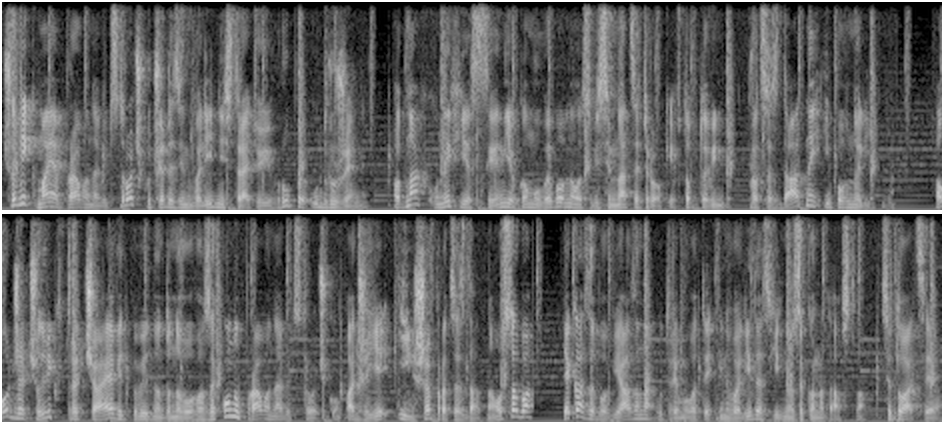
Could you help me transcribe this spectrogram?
Чоловік має право на відстрочку через інвалідність третьої групи у дружини. Однак у них є син, якому виповнилось 18 років, тобто він працездатний і повнолітній. А отже, чоловік втрачає відповідно до нового закону право на відстрочку, адже є інша працездатна особа, яка зобов'язана утримувати інваліда згідно законодавства. Ситуація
